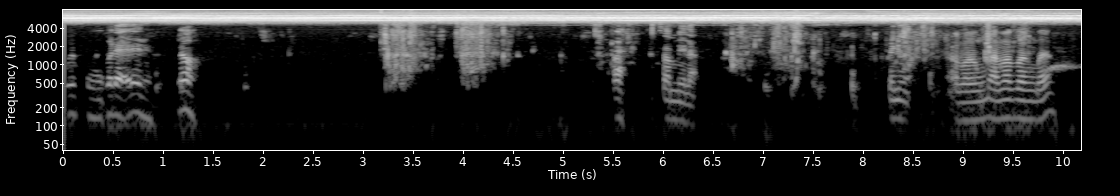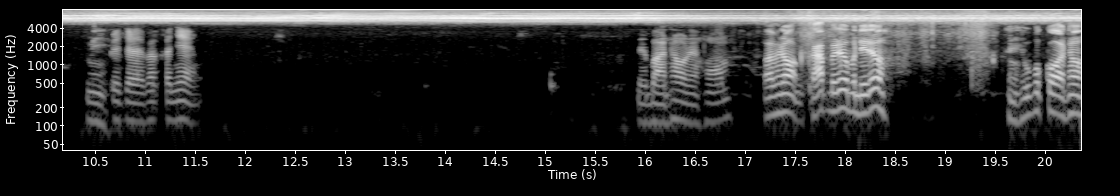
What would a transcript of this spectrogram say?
ไว้ปูก็ได้เลยนี่เนาะไปซ้ำนี่แหละ กระแยงเอามาเบิ่งเอามาเบิ่งเบิ่งนี่เป็นใจผักกระเนียงในบ้านเท่าเนี่ยหอมไปพี่น้องกลับไปเด้อบันนี้เด้อนี่อุปกรณ์เท่า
